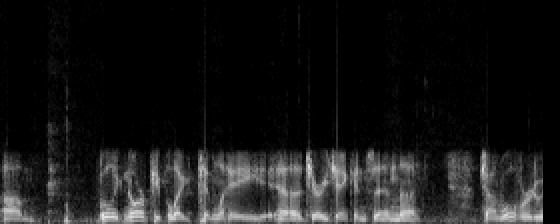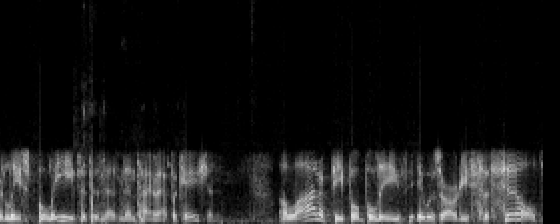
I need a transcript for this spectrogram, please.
um, we'll ignore people like Tim LaHaye, uh, Jerry Jenkins, and uh, John Walvoord who at least believe that this has an end time application. A lot of people believe it was already fulfilled.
